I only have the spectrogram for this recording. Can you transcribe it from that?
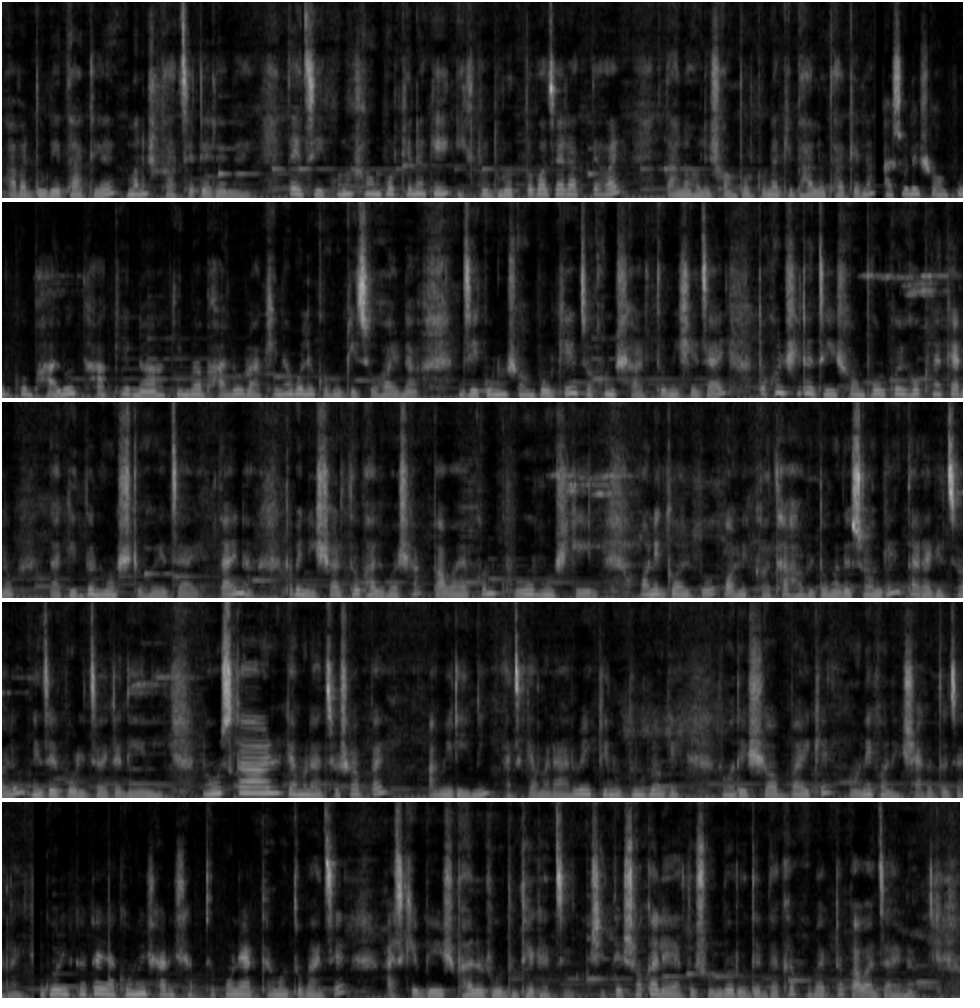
আবার দূরে থাকলে মানুষ কাছে টেনে নেয়। তাই যে কোনো সম্পর্কে নাকি একটু দূরত্ব বজায় রাখতে হয়, তা না হলে সম্পর্ক নাকি ভালো থাকে না। আসলে সম্পর্ক ভালো থাকে না কিংবা ভালো রাখে না বলে কোনো কিছু হয় না। যে কোনো সম্পর্কে যখন স্বার্থ মিশে যায়, তখন সেটা যে সম্পর্কই হোক না কেন, তা কিন্তু নষ্ট হয়ে যায়, তাই না? তবে নিঃস্বার্থ ভালোবাসা পাওয়া এখন খুব মুশকিল। অনেক গল্প, অনেক কথা হবে তোমাদের সঙ্গে। তার আগে চলো নিজের পরিচয়টা দিয়ে নিই। নমস্কার কেমন আছো সবাই? আমি রিমি। আজকে আমার আরও একটি নতুন ব্লগে তোমাদের সবাইকে অনেক অনেক স্বাগত জানাই। ঘড়ির কাটায় এখন ওই সাড়ে সাতটা, পৌনে আটটার মতো বাজে। আজকে বেশ ভালো রোদ উঠে গেছে। শীতের সকালে এত সুন্দর রোদের দেখা খুব একটা পাওয়া যায় না।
